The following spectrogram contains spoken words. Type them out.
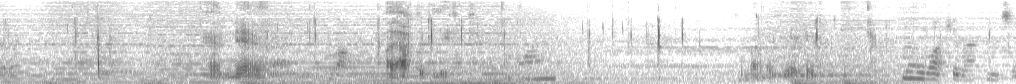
later. And now Well, I have to delete it. um, That might be very good. I'm gonna watch it back and see.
